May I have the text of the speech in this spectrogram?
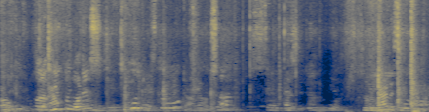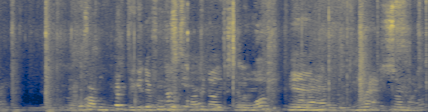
Oh. They get their food from carbon dioxide and sunlight.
